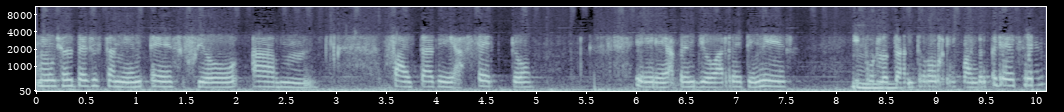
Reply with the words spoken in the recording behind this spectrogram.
muchas veces también eh, sufrió am, falta de afecto, eh, aprendió a retener y por lo tanto eh, cuando crecen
